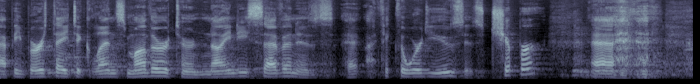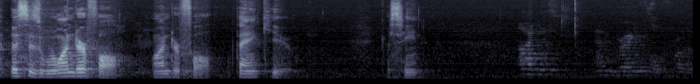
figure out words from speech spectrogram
Happy birthday to Glenn's mother, turned 97, is, I think the word you used is chipper. Uh, this is wonderful, wonderful. Thank you. Christine. I just am grateful for the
